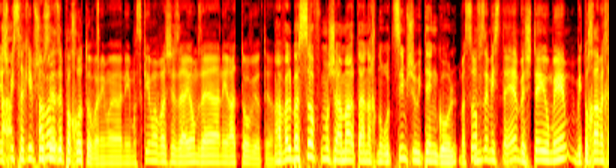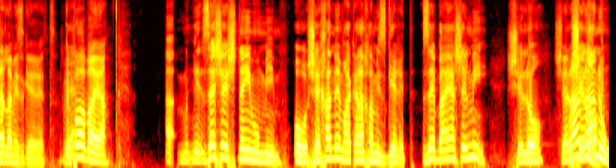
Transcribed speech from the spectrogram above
יש אה, משחקים שהוא עושה את זה פחות טוב, אני, אני מסכים אבל שזה היום זה היה נראה טוב יותר. אבל בסוף, כמו שאמרת, אנחנו רוצים שהוא ייתן גול. בסוף זה מסתיים בשתי איומים, מתוכם אחד למסגרת. כן. ופה הבעיה. אה, זה שיש שני אימומים, או שאחד מהם רק הלך למסגרת, זה בעיה של מי? שלו, שלנו. או שלנו.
